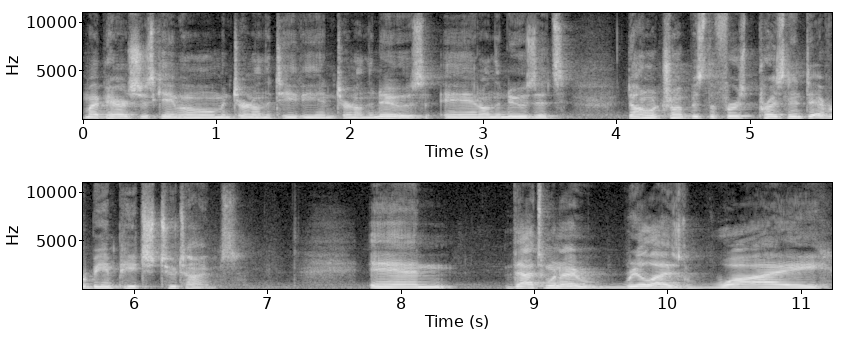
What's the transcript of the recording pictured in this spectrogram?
my parents just came home and turned on the TV and turned on the news, and on the news it's Donald Trump is the first president to ever be impeached two times. And that's when I realized why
